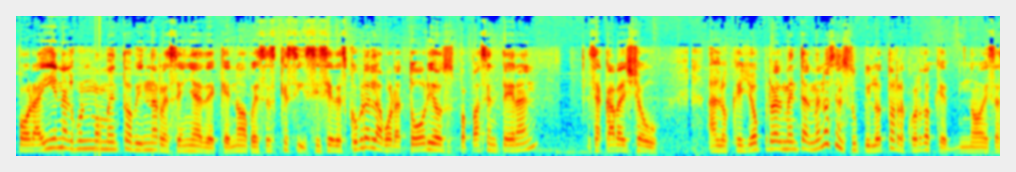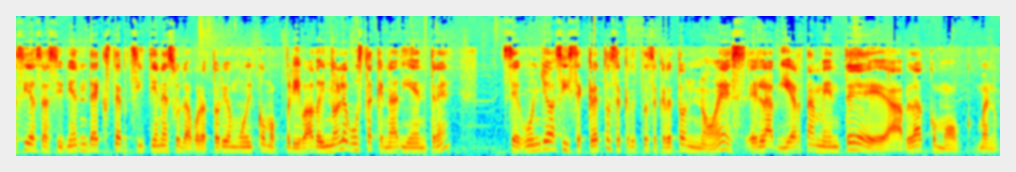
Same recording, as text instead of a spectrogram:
por ahí en algún momento vi una reseña de que no, pues es que si, si se descubre el laboratorio, sus papás se enteran, se acaba el show. A lo que yo realmente, al menos en su piloto, recuerdo que no es así. O sea, si bien Dexter sí tiene su laboratorio muy como privado y no le gusta que nadie entre, según yo, así secreto, secreto, secreto no es. Él abiertamente habla como, bueno,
